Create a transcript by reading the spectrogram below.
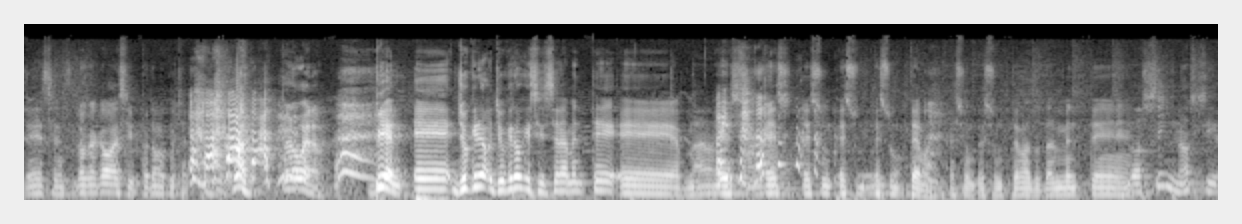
Es lo que acabo de decir, pero no me escuchan. pero bueno, bien, eh, yo creo, yo creo que sinceramente eh, es, no. es- es un, es, un, es un tema, es un, es un tema totalmente... Los signos, sí.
